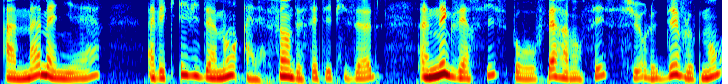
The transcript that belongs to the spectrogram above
à ma manière, avec évidemment à la fin de cet épisode un exercice pour vous faire avancer sur le développement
